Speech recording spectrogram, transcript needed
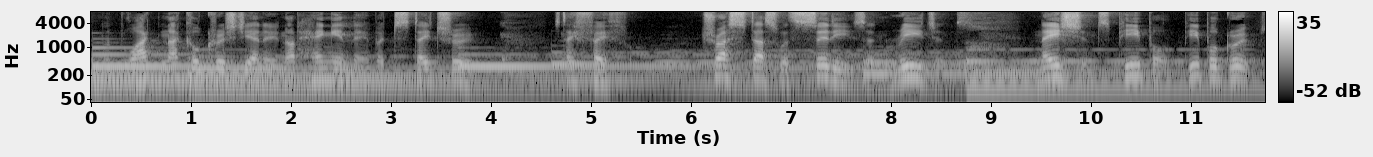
White knuckle Christianity, not hang in there, but stay true, stay faithful. Trust us with cities and regions, nations, people, people groups,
